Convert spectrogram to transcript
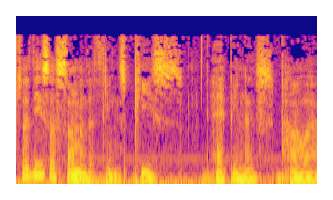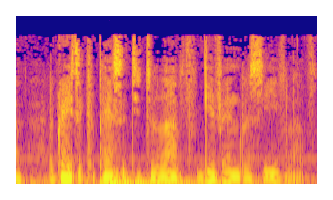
So these are some of the things, peace, happiness, power, a greater capacity to love, give and receive love,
